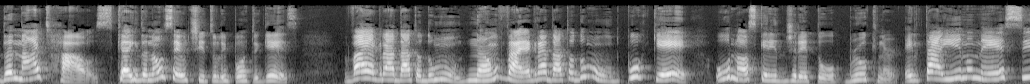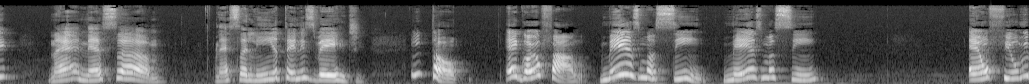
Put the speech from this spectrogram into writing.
The Night House, que ainda não sei o título em português, vai agradar todo mundo? Não vai agradar todo mundo, porque o nosso querido diretor Bruckner, ele tá indo nesse, né, nessa nessa linha tênis verde. Então, é igual eu falo, mesmo assim, mesmo assim, é um filme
